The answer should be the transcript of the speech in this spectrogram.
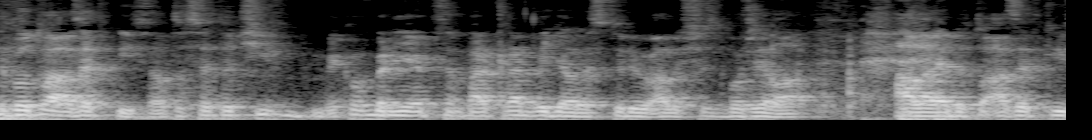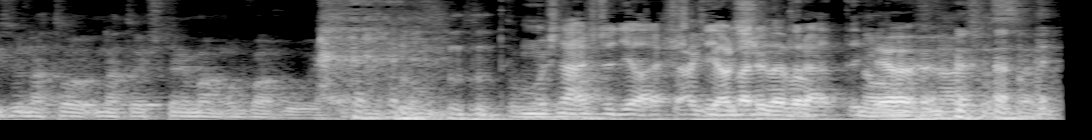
Nebyl to AZ quiz, ale to se točí jako v Brně, jak jsem párkrát viděl ve studiu, ale zbořila. Ale do toho AZ quizu na to, na to ještě nemám odvahu. To, to, to možná až doděláš až další doktoráty. No, možná časem.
